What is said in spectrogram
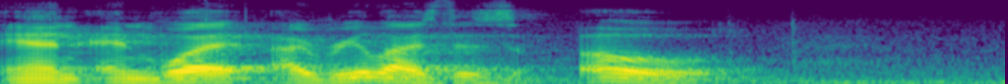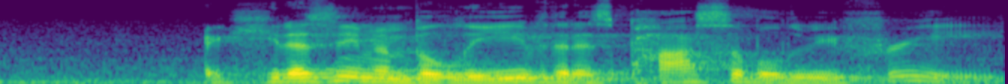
And, and what I realized is, oh, he doesn't even believe that it's possible to be free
